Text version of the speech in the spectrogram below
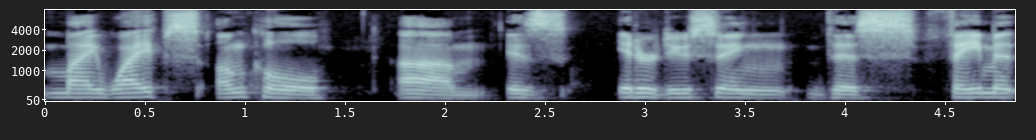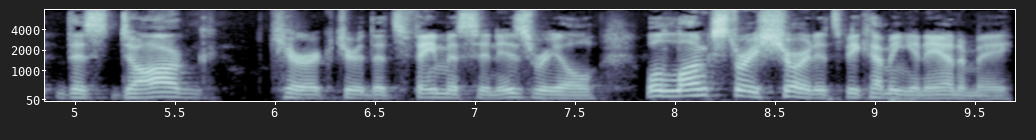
my wife's uncle um is introducing this famous this dog character that's famous in Israel. Well, long story short, it's becoming an anime.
